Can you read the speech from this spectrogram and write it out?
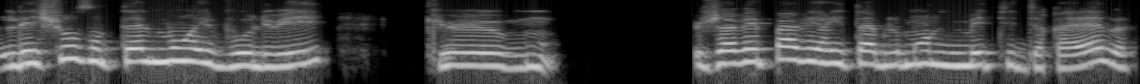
Les choses ont tellement évolué que j'avais pas véritablement de métier de rêve.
